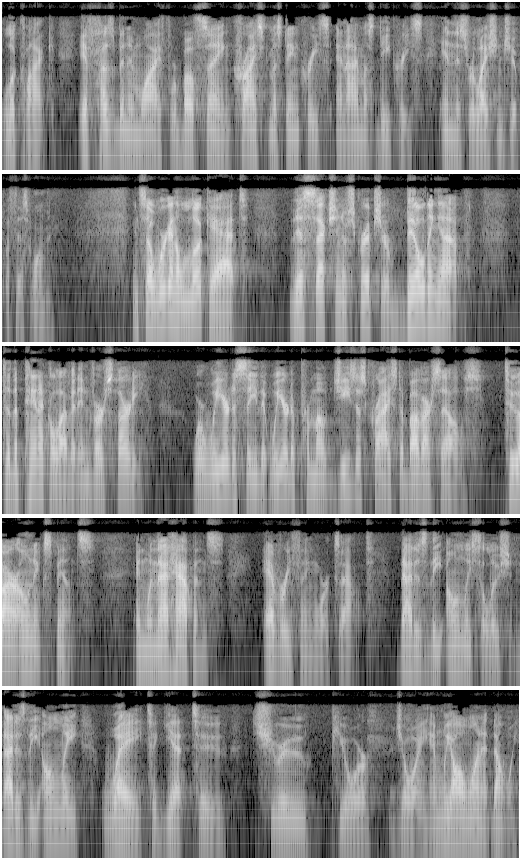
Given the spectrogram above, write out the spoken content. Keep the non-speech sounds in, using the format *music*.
look like if husband and wife were both saying, Christ must increase and I must decrease in this relationship with this woman? And so we're going to look at this section of Scripture building up to the pinnacle of it in verse 30, where we are to see that we are to promote Jesus Christ above ourselves to our own expense. And when that happens, everything works out. That is the only solution. That is the only way to get to true pure joy. And we all want it, don't we?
